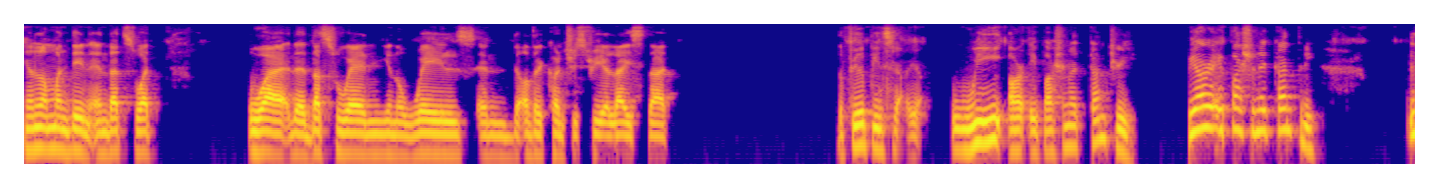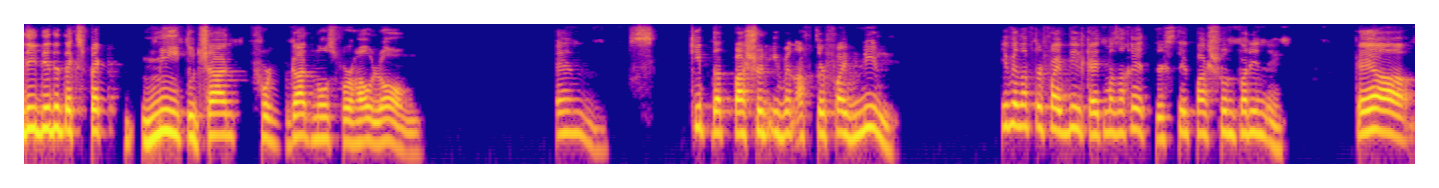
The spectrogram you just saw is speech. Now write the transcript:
Yan lang man din. And that's what, what that's when, you know, Wales and the other countries realize that the Philippines, we are a passionate country. We are a passionate country. They didn't expect me to chant for God knows for how long. And keep that passion even after 5 0. even after 5-0, kahit masakit, there's still passion pa rin eh. Kaya,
